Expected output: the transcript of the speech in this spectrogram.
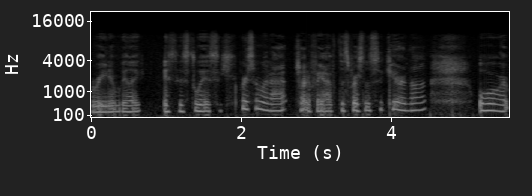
read and be like, is this the way a secure person would act? Trying to figure out if this person is secure or not. Or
